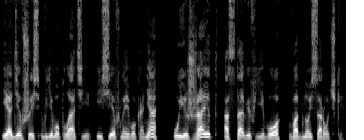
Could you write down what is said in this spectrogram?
и, одевшись в его платье и сев на его коня, уезжает, оставив его в одной сорочке.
